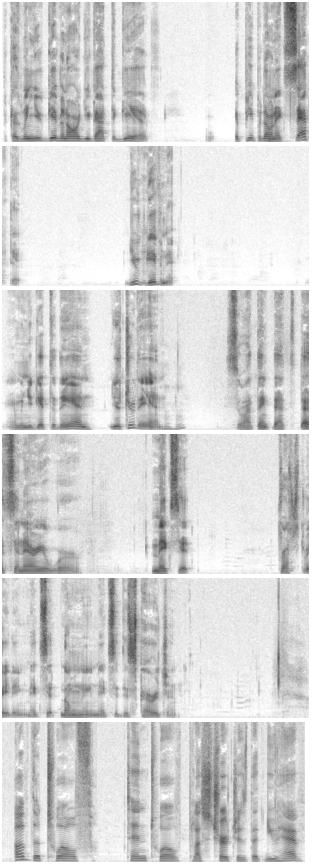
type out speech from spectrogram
Because when you've given all you got to give, if people don't accept it, you've given it. And when you get to the end, you're to the end. Mm-hmm. So I think that's that's an area where makes it frustrating, makes it lonely, makes it discouraging. Of the 12, 10, 12 plus churches that you have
